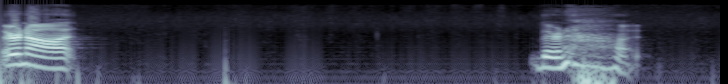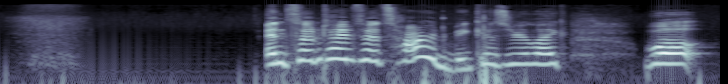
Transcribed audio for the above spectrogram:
They're not. They're not. And sometimes that's hard because you're like, well,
